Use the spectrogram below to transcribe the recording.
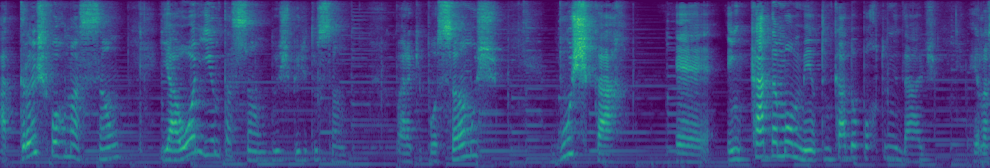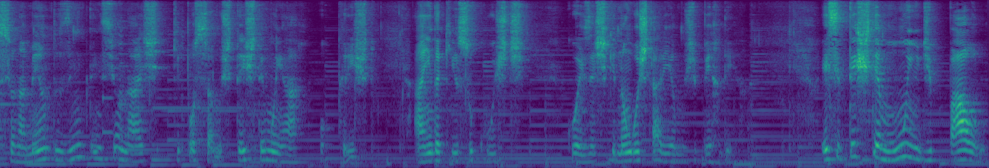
a transformação e a orientação do Espírito Santo, para que possamos buscar é, em cada momento, em cada oportunidade, relacionamentos intencionais que possamos testemunhar o Cristo, ainda que isso custe coisas que não gostaríamos de perder. Esse testemunho de Paulo,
